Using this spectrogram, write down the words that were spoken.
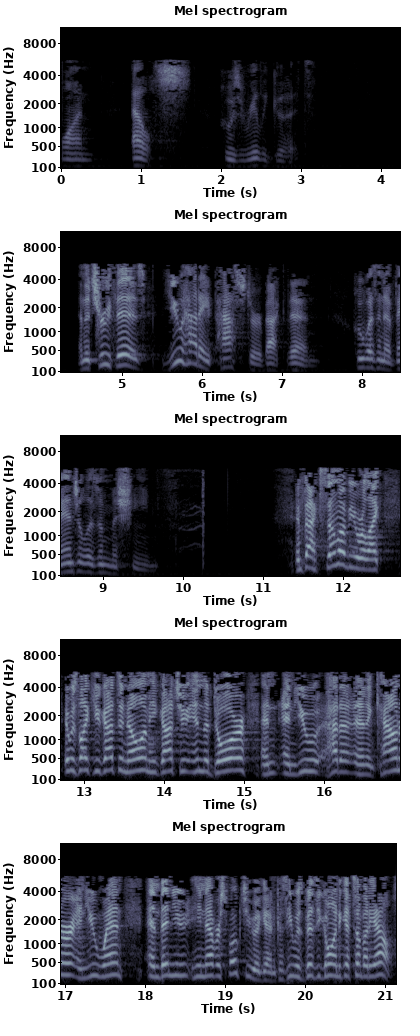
someone else who's really good. And the truth is, you had a pastor back then who was an evangelism machine. In fact, some of you were like, it was like you got to know him, he got you in the door, and, and you had a, an encounter, and you went, and then you, he never spoke to you again because he was busy going to get somebody else.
